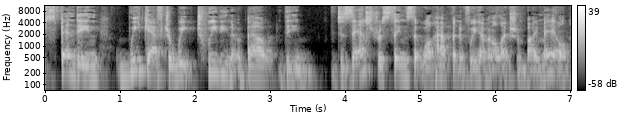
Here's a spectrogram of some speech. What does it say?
spending week after week tweeting about the disastrous things that will happen if we have an election by mail,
